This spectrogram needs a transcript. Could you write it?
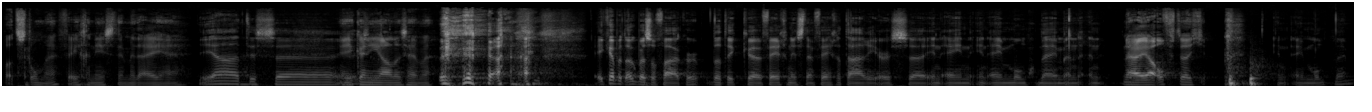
wat stom hè, veganisten met eieren. ja, het is... eh, je kan niet alles hebben. Ik heb het ook best wel vaker, dat ik eh, veganisten en vegetariërs eh, in, één, in één mond neem en, en Nou ja, of dat je... in één mond neem.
